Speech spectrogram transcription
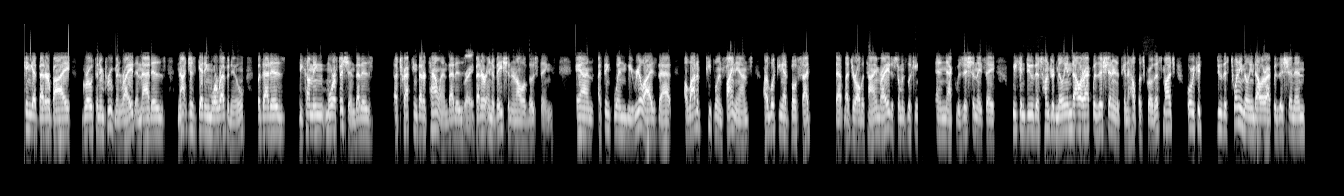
can get better by growth and improvement, right? And that is not just getting more revenue, but that is becoming more efficient. That is attracting better talent. That is right. better innovation and all of those things. And I think when we realize that a lot of people in finance are looking at both sides that ledger all the time, right? If someone's looking at an acquisition, they say, we can do this $100 million acquisition and it's going to help us grow this much, or we could do this $20 million acquisition and,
